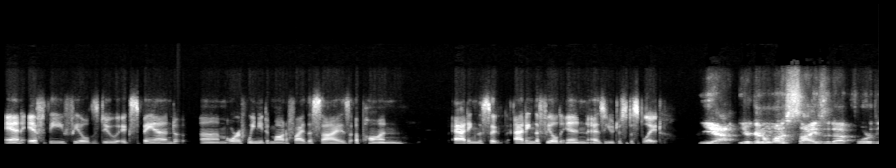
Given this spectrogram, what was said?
and if the fields do expand um, or if we need to modify the size upon adding the, adding the field in as you just displayed. Yeah, you're going to want to size it up for the,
